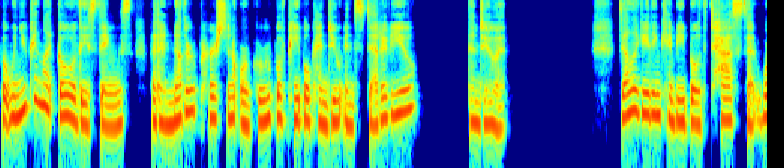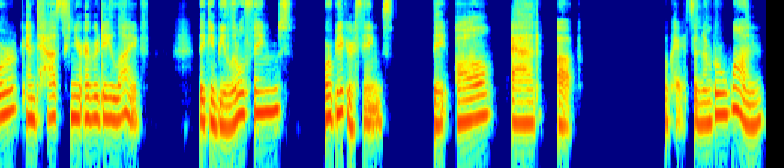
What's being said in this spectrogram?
But when you can let go of these things that another person or group of people can do instead of you, then do it. Delegating can be both tasks at work and tasks in your everyday life. They can be little things or bigger things. They all add up. Okay, so number one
